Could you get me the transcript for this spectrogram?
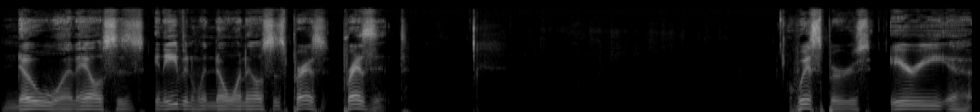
no one else is, and even when no one else is pres- present. Whispers, eerie, uh,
